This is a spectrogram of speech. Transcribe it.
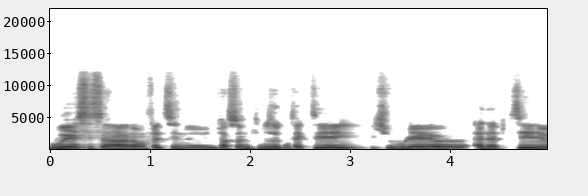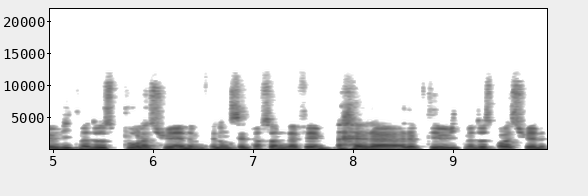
Oui, c'est ça. Alors en fait, c'est une, personne qui nous a contactés qui voulait adapter Vitmados pour la Suède. Et donc cette personne l'a fait. Elle a adapté Vitmados pour la Suède.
